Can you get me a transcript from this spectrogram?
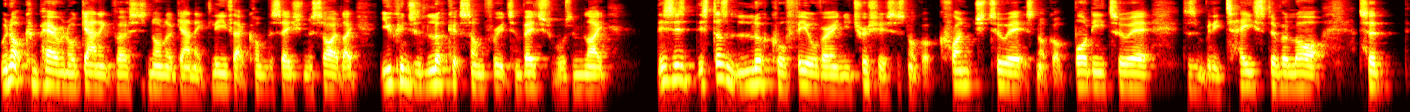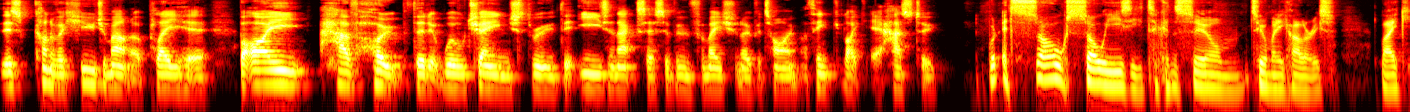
we're not comparing organic versus non-organic. Leave that conversation aside. Like you can just look at some fruits and vegetables and like this is this doesn't look or feel very nutritious. It's not got crunch to it, it's not got body to it, it doesn't really taste of a lot. So there's kind of a huge amount at play here. But I have hope that it will change through the ease and access of information over time. I think like it has to. But it's so so easy to consume too many calories. Like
